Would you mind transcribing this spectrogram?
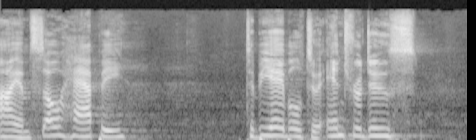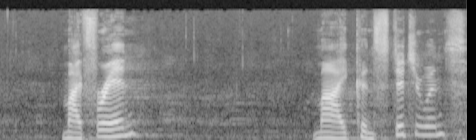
I am so happy to be able to introduce my friend, my constituents,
